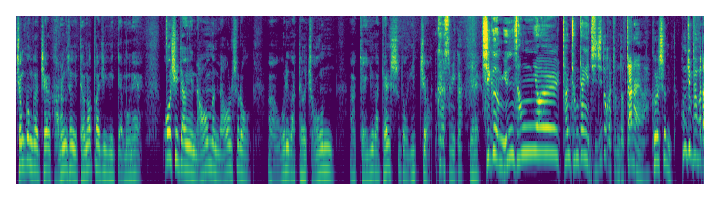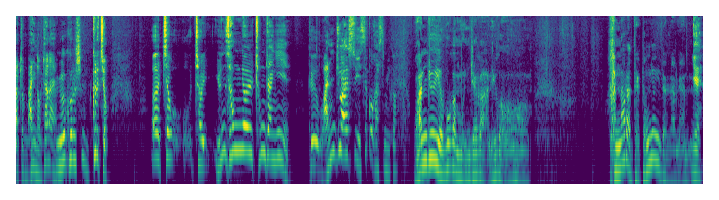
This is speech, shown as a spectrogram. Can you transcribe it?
정권 교체할 가능성이 더 높아지기 때문에 오 시장이 나오면 나올수록 어, 우리가 더 좋은 어, 계기가 될 수도 있죠. 그렇습니까? 예. 지금 윤석열 전 총장의 지지도가 좀 높잖아요. 그렇습니다. 홍준표보다 좀 많이 높잖아요. 예, 그렇습니다. 그렇죠. 어, 저, 저 윤석열 총장이 그 완주할 수 있을 것 같습니까? 완주 여부가 문제가 아니고 한나라 대통령이 되려면 예.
